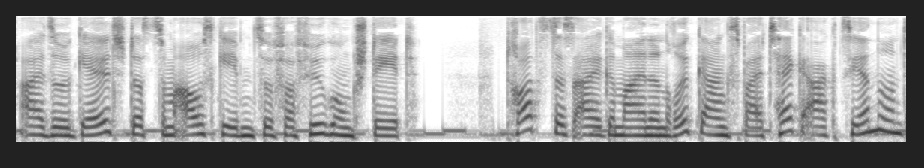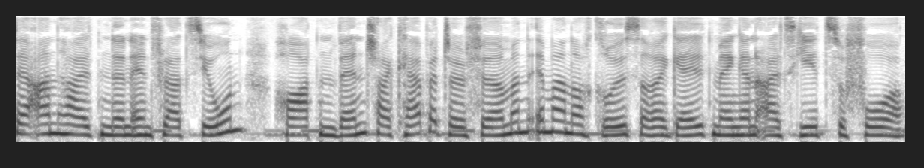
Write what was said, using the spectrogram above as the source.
also Geld, das zum Ausgeben zur Verfügung steht. Trotz des allgemeinen Rückgangs bei Tech-Aktien und der anhaltenden Inflation horten Venture Capital Firmen immer noch größere Geldmengen als je zuvor.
